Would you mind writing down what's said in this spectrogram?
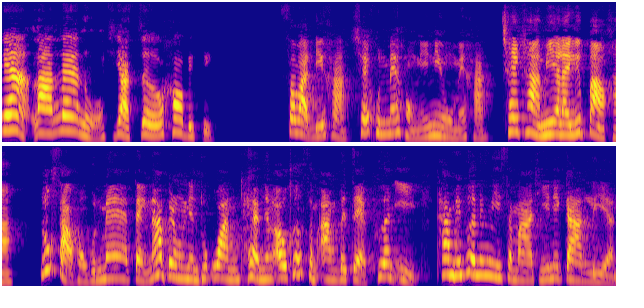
เนี่ย ร้านแม่หนู อยากเจอก็เข้าไปสิ สวัสดีค่ะ ใช่คุณแม่ของนินิวไหมคะ ใช่ค่ะมีอะไรหรือเปล่าคะลูกสาวของคุณแม่แต่งหน้าไปโรงเรียนทุกวันแถมยังเอาเครื่องสำอางไปแจกเพื่อนอีกทำให้เพื่อนไม่มีสมาธิในการเรียน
